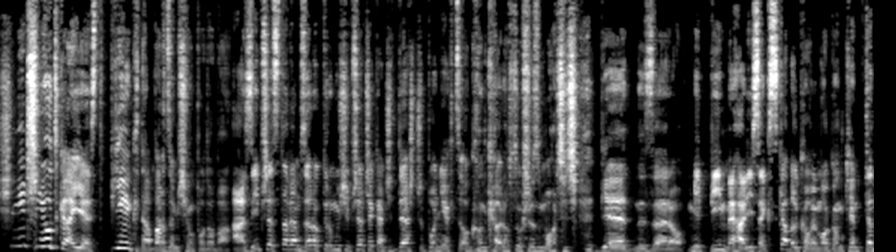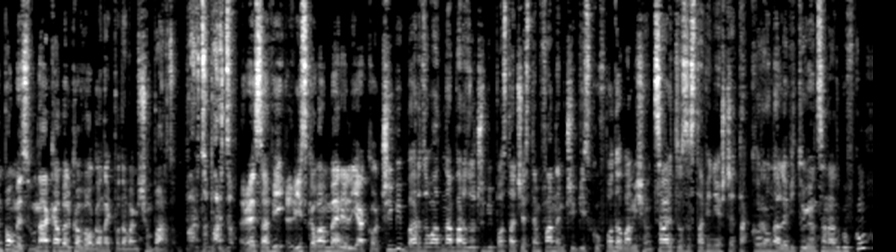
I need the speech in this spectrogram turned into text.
Śliczniutka jest! Piękna, bardzo mi się podoba. Azji przedstawiam Zero, który musi przeczekać deszcz, bo nie chce ogonka rosuszy zmoczyć. Biedny Zero. Mippi, mechalisek z kabelkowym ogonkiem. Ten pomysł na kabelkowy ogonek podoba mi się bardzo, bardzo, bardzo. Resavi, liskowa Meryl jako chibi. Bardzo ładna, bardzo chibi postać. Jestem fanem chibisków. Podoba mi się całe to zestawienie. Jeszcze ta korona lewitująca nad główką.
